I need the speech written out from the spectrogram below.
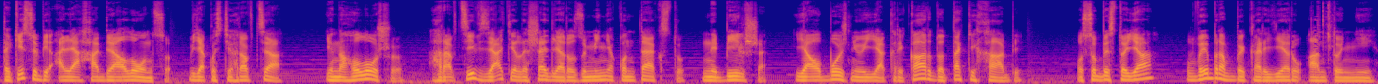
такий собі аля Хабі Алонсо в якості гравця. І наголошую, гравці взяті лише для розуміння контексту, не більше. Я обожнюю як Рікардо, так і Хабі. Особисто я вибрав би кар'єру Антоні.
